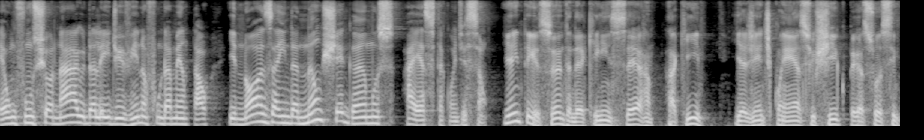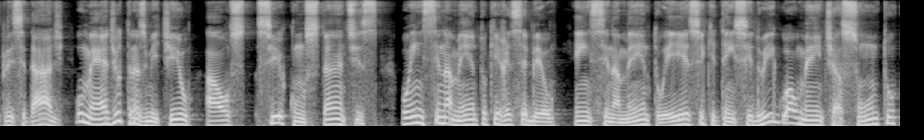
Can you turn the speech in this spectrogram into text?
é um funcionário da lei divina fundamental e nós ainda não chegamos a esta condição. E é interessante, né, que ele encerra aqui, e a gente conhece o Chico pela sua simplicidade, o médio transmitiu aos circunstantes o ensinamento que recebeu Ensinamento esse que tem sido igualmente assunto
